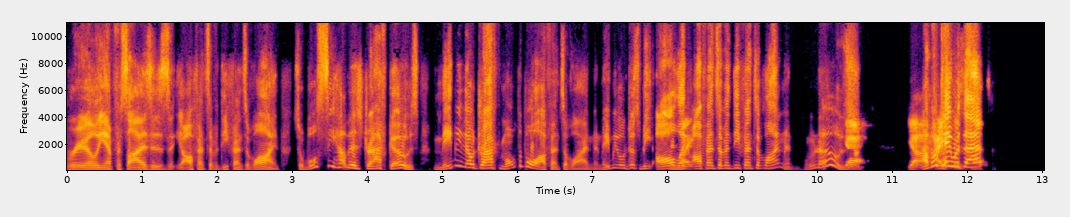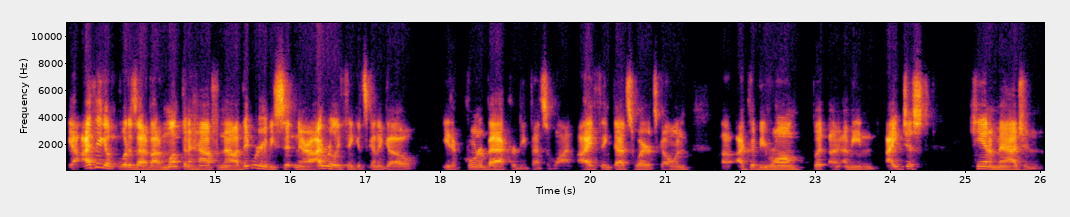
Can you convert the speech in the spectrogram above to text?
really emphasizes the offensive and defensive line. So we'll see how this draft goes. Maybe they'll draft multiple offensive linemen. Maybe it'll just be all like offensive and defensive linemen. Who knows? Yeah. Yeah. I'm okay with that. Yeah, I think what is that about a month and a half from now? I think we're going to be sitting there. I really think it's going to go either cornerback or defensive line. I think that's where it's going. Uh, I could be wrong, but I, I, mean, I just can't imagine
